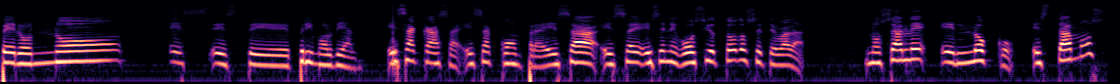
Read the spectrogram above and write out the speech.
pero no es este primordial. Esa casa, esa compra, esa, ese negocio, todo se te va a dar. Nos sale el loco. Estamos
